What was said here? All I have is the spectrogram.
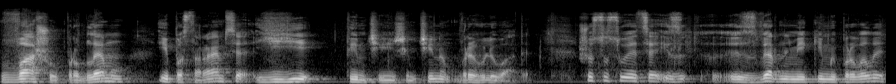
вашу проблему і постараємося її тим чи іншим чином врегулювати. Що стосується із звернень, які ми провели,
